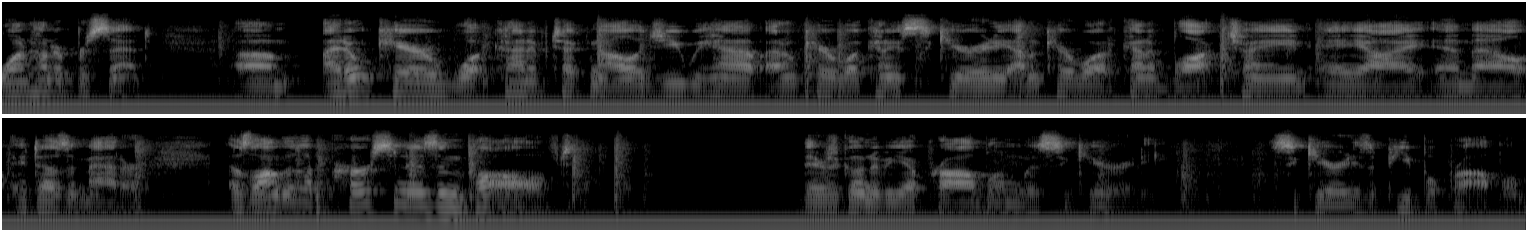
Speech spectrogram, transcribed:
100%. Um, I don't care what kind of technology we have. I don't care what kind of security. I don't care what kind of blockchain, AI, ML. It doesn't matter. As long as a person is involved, there's going to be a problem with security. Security is a people problem.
